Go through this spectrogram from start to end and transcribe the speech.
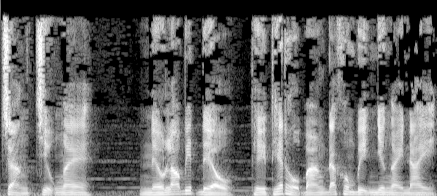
Chẳng chịu nghe. Nếu Lão biết điều, Thì thiết hộ bang đã không bị như ngày nay.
